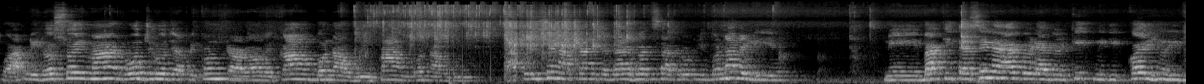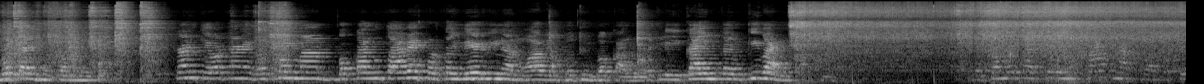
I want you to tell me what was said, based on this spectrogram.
તો આપણી રસોઈમાં રોજ રોજ આપણે કંટાળો આવે કામ બનાવવું કામ બનાવવું. આપણી છે ને, આપણે દાળ, ભાત, શાક, રોટલી બનાવેલી લઈએ. ને બાકી ત્યાં છે ને, આગળ આગળ કીક ને કીક કર્યું એ બતાવ્યું તમને. કારણ કે અટાણે રસોઈમાં બકાલું તો આવે, પણ કંઈ મેળવીનાનું આવે બધું બકાલું. એટલે કાયમ કાયમ કીવાનું એટલે ટમેટા છે એનું શાક નાખવાનું છે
